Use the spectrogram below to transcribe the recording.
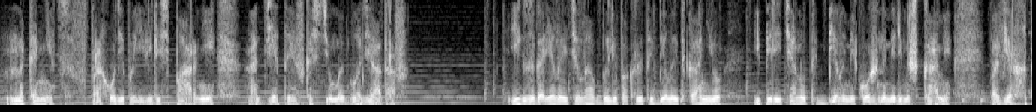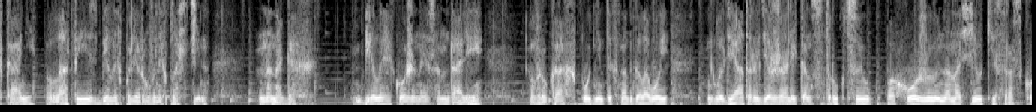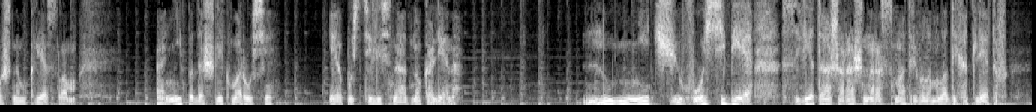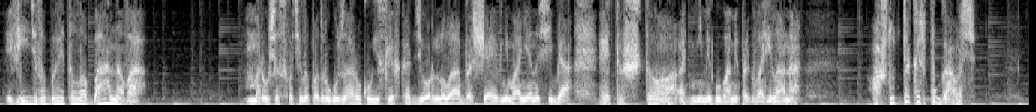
Наконец, в проходе появились парни, одетые в костюмы гладиаторов. Их загорелые тела были покрыты белой тканью и перетянуты белыми кожаными ремешками. Поверх ткани латы из белых полированных пластин. На ногах белые кожаные сандалии. В руках, поднятых над головой, Гладиаторы держали конструкцию, похожую на носилки с роскошным креслом. Они подошли к Марусе и опустились на одно колено. «Ну ничего себе!» Света ошарашенно рассматривала молодых атлетов. «Видела бы это Лобанова!» Маруся схватила подругу за руку и слегка дернула, обращая внимание на себя. «Это что?» — одними губами проговорила она. «Это «А что ты так испугалась?»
